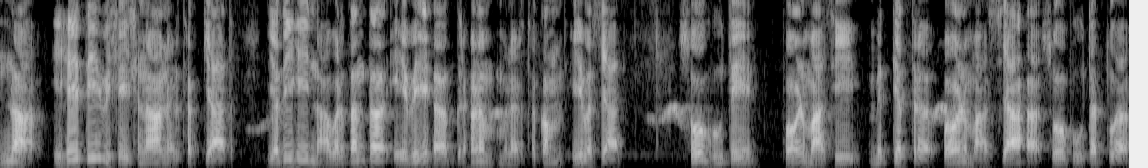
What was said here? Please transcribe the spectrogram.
न इहेति विशेषणानर्थक्यात, यदि ही नावर्तंत एवेह ग्रहणमनर्थकम एव सैत् स्वभूते पौर्णमासी मित्यत्र, पौर्णमास्या स्वभूतत्व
